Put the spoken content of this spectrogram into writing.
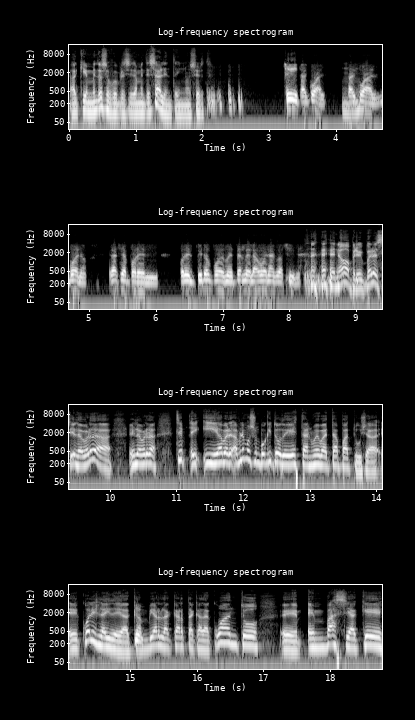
aquí en Mendoza fue precisamente Salentine, ¿no es cierto? Sí, tal cual, tal cual. Bueno, gracias por el por el piropo de meterle la buena cocina. no, pero, pero sí es la verdad, es la verdad. y, a ver, hablemos un poquito de esta nueva etapa tuya. Eh, ¿Cuál es la idea? ¿Cambiar la carta cada cuánto? Eh, ¿En base a qué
